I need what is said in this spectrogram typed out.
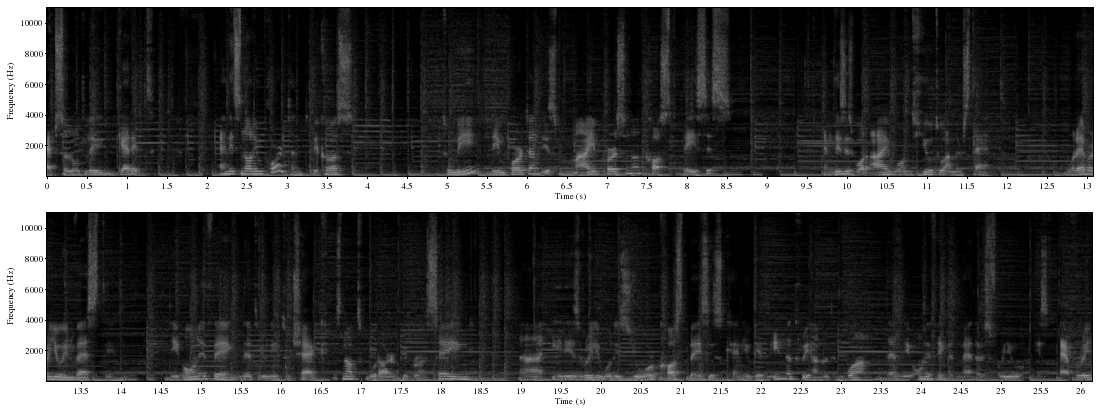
absolutely get it. And it's not important because to me, the important is my personal cost basis. And this is what I want you to understand. Whatever you invest in, the only thing that you need to check is not what other people are saying, uh, it is really what is your cost basis. Can you get in at 301? Then the only thing that matters for you is every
